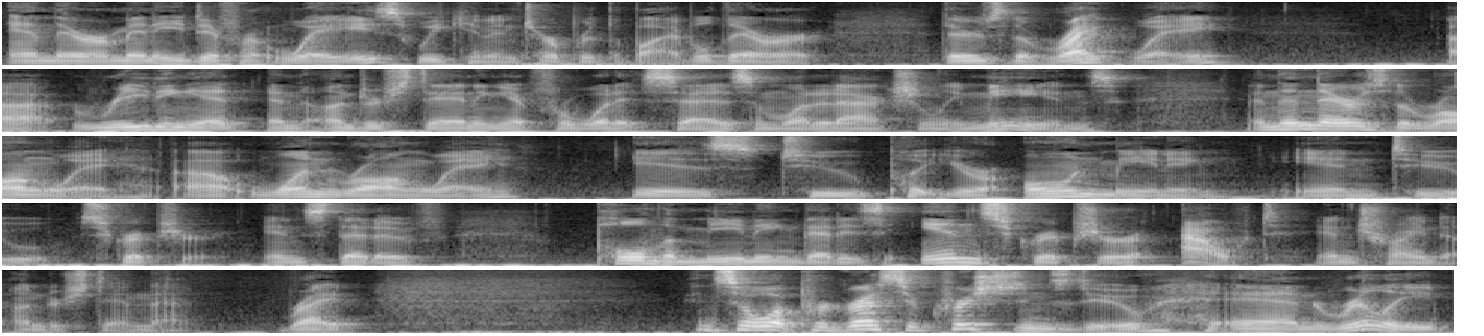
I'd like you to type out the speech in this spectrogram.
And there are many different ways we can interpret the Bible. There are there's the right way, uh, reading it and understanding it for what it says and what it actually means. And then there's the wrong way. Uh, one wrong way is to put your own meaning into Scripture instead of pull the meaning that is in Scripture out and trying to understand that, right? And so, what progressive Christians do, and really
